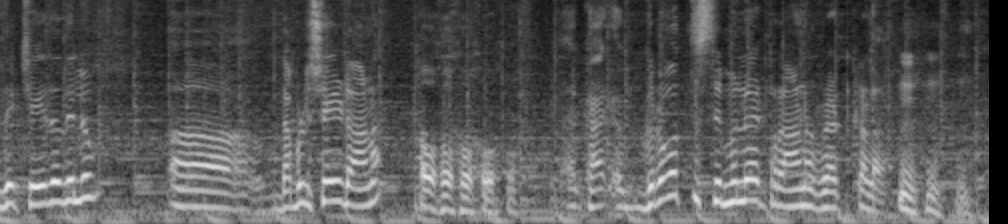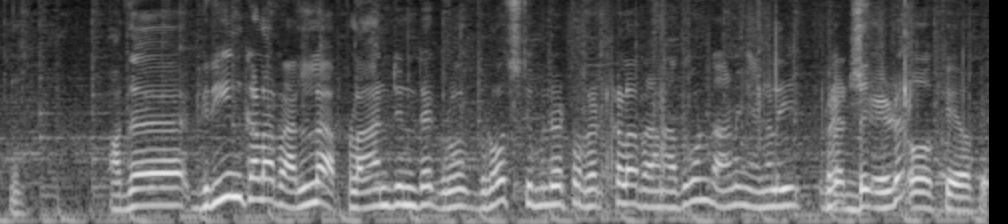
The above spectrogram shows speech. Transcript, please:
ഇത് ചെയ്തതിലും ഡബിൾ ഷെയ്ഡ് ആണ്. ഓഹോ ഹോ ഹോ ഹോ ഗ്രോത്ത് സിമുലേറ്റർ ആണ് റെഡ് കളർ അത് ഗ്രീൻ കളർ അല്ല പ്ലാന്റിന്റെ ഗ്രോത്ത് സ്റ്റിമുലേറ്റർ റെഡ് കളർ ആണ് അതുകൊണ്ടാണ് ഞങ്ങൾ ഈ റെഡ് ഷെയ്ഡ് ഓക്കെ ഓക്കെ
